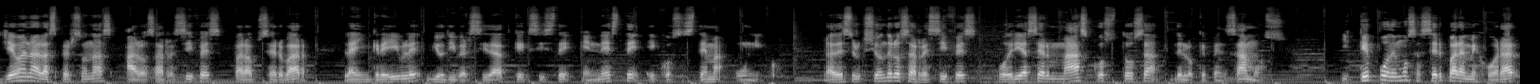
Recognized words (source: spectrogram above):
llevan a las personas a los arrecifes para observar la increíble biodiversidad que existe en este ecosistema único. La destrucción de los arrecifes podría ser más costosa de lo que pensamos. ¿Y qué podemos hacer para mejorar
